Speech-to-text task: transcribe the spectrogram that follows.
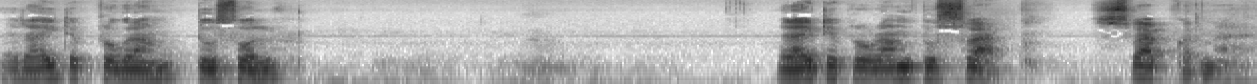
write a program to solve write a program to swap swap करना है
